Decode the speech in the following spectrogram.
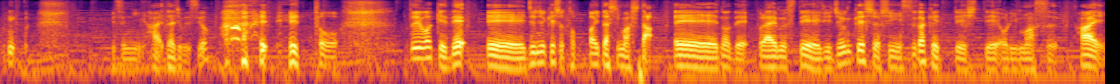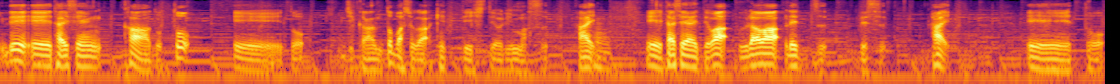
別に、はい、大丈夫ですよ。はい、えっと、というわけで、えー準々決勝突破いたしました。えーので、プライムステージ準決勝進出が決定しております。はい。で、えー対戦カードと、えーと、時間と場所が決定しております。はい。うんえー対戦相手は浦和レッズです。はい。えーと、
